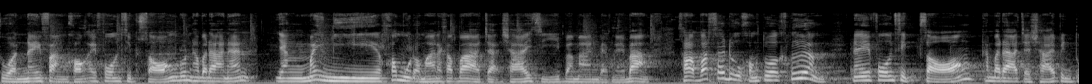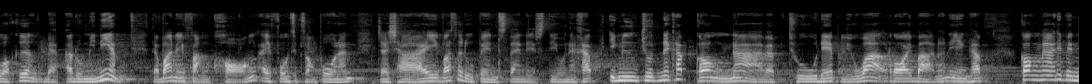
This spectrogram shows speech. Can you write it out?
ส่วนในฝั่งของ iPhone 12 รุ่นธรรมดานั้น ยังไม่มีข้อมูลออกมานะครับว่าจะใช้สีประมาณแบบไหนบ้าง สำหรับวัสดุของตัวเครื่องใน iPhone 12 ธรรมดาจะใช้เป็นตัวเครื่องแบบอลูมิเนียม แต่ว่าในฝั่งของ iPhone 12 Pro นั้นจะใช้วัสดุเป็น stainless steel นะครับ อีกหนึ่งจุดนะครับ กล้องหน้าแบบ True Depth หรือว่ารอยบากนั่นเองครับ กล้องหน้าที่เป็น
